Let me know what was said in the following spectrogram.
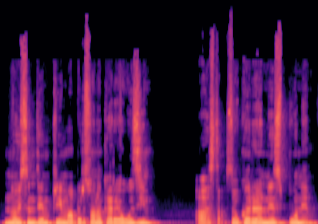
noi suntem prima persoană care auzim asta sau care ne spunem.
